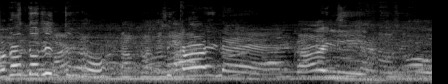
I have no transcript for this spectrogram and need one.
Maganda din to. Si Carly. Carly. Oh,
